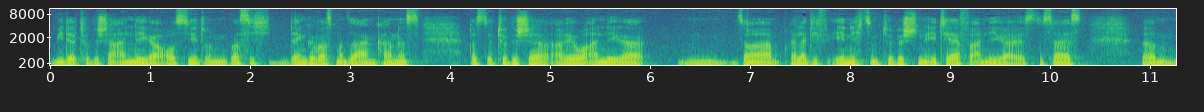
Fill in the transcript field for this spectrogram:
wie der typische Anleger aussieht. Und was ich denke, was man sagen kann, ist, dass der typische Areo-Anleger hm, relativ ähnlich zum typischen ETF-Anleger ist. Das heißt, ähm,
